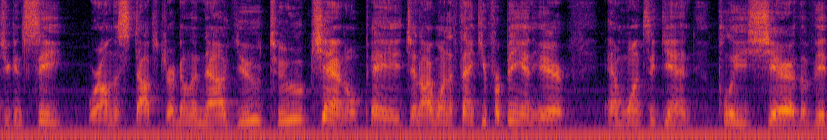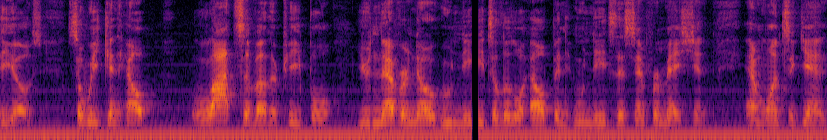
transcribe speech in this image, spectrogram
As you can see, we're on the Stop Struggling Now YouTube channel page. And I want to thank you for being here. And once again, please share the videos so we can help lots of other people. You never know who needs a little help and who needs this information. And once again,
